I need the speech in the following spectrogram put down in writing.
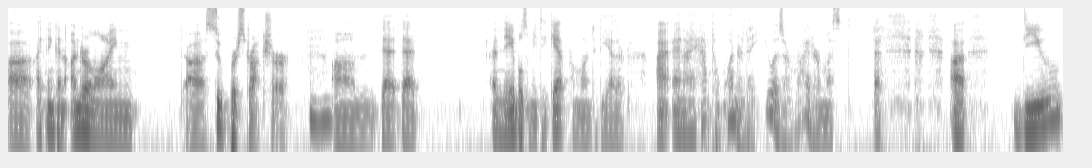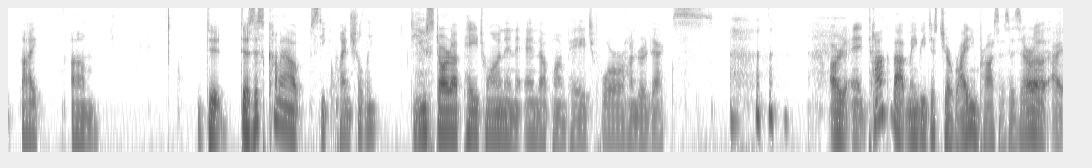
uh, I think, an underlying uh, superstructure mm-hmm. um, that, that enables me to get from one to the other. I, and I have to wonder that you, as a writer, must. Uh, uh, do you like? Um, do, does this come out sequentially? Do you start at page one and end up on page 400x? or uh, talk about maybe just your writing process. Is there a? I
